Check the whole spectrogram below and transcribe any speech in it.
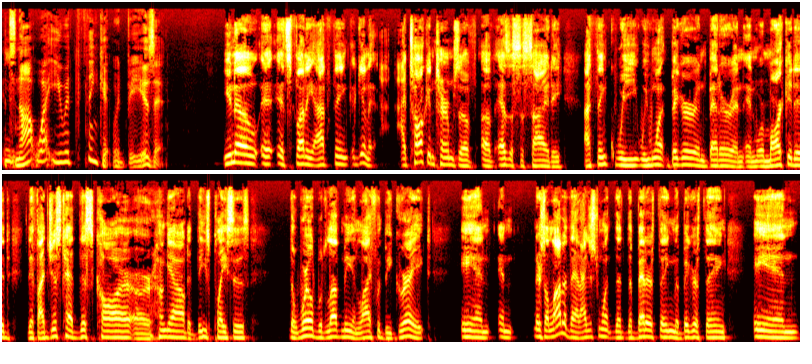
It's hmm. not what you would think it would be, is it? You know, it's funny. I think again, I talk in terms of of as a society. I think we we want bigger and better, and and we're marketed that if I just had this car or hung out at these places, the world would love me and life would be great. And and there's a lot of that. I just want the the better thing, the bigger thing, and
